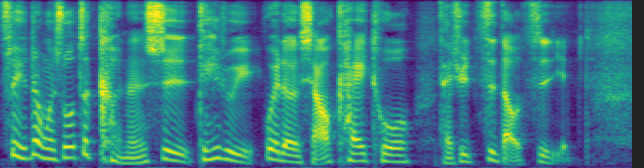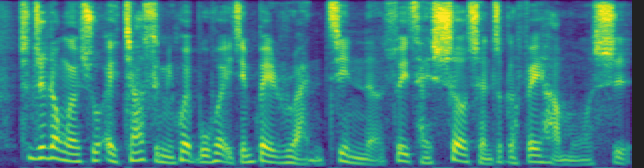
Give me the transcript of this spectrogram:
所以认为说这可能是 Gary 为了想要开脱才去自导自演，甚至认为说，哎，加斯敏会不会已经被软禁了，所以才设成这个飞航模式。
